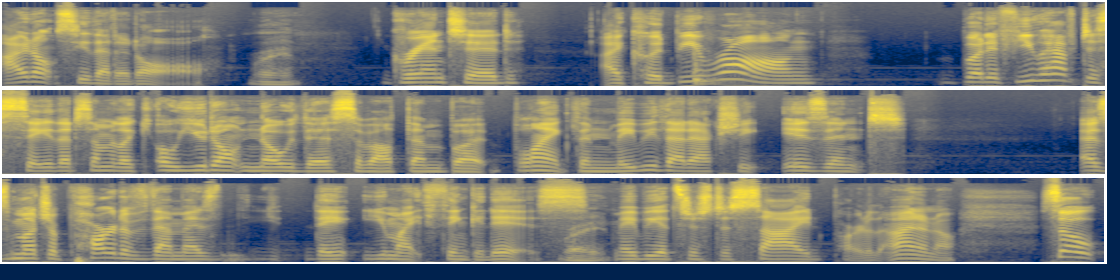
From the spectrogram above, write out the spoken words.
I don't see that at all. Right. Granted, I could be wrong, but if you have to say that somebody like, oh, you don't know this about them, but blank, then maybe that actually isn't as much a part of them as they you might think it is. Right. Maybe it's just a side part of them. I don't know. So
